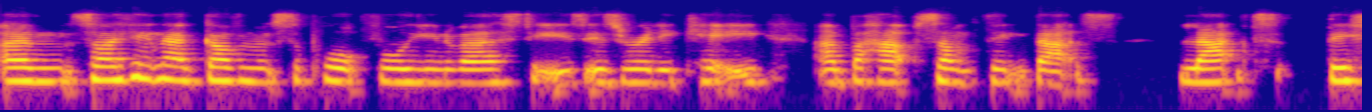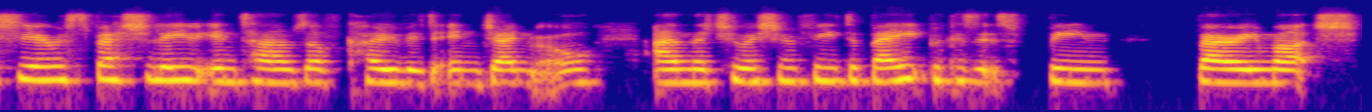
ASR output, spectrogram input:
Um, so I think that government support for universities is really key and perhaps something that's lacked this year, especially in terms of COVID in general and the tuition fee debate, because it's been very much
